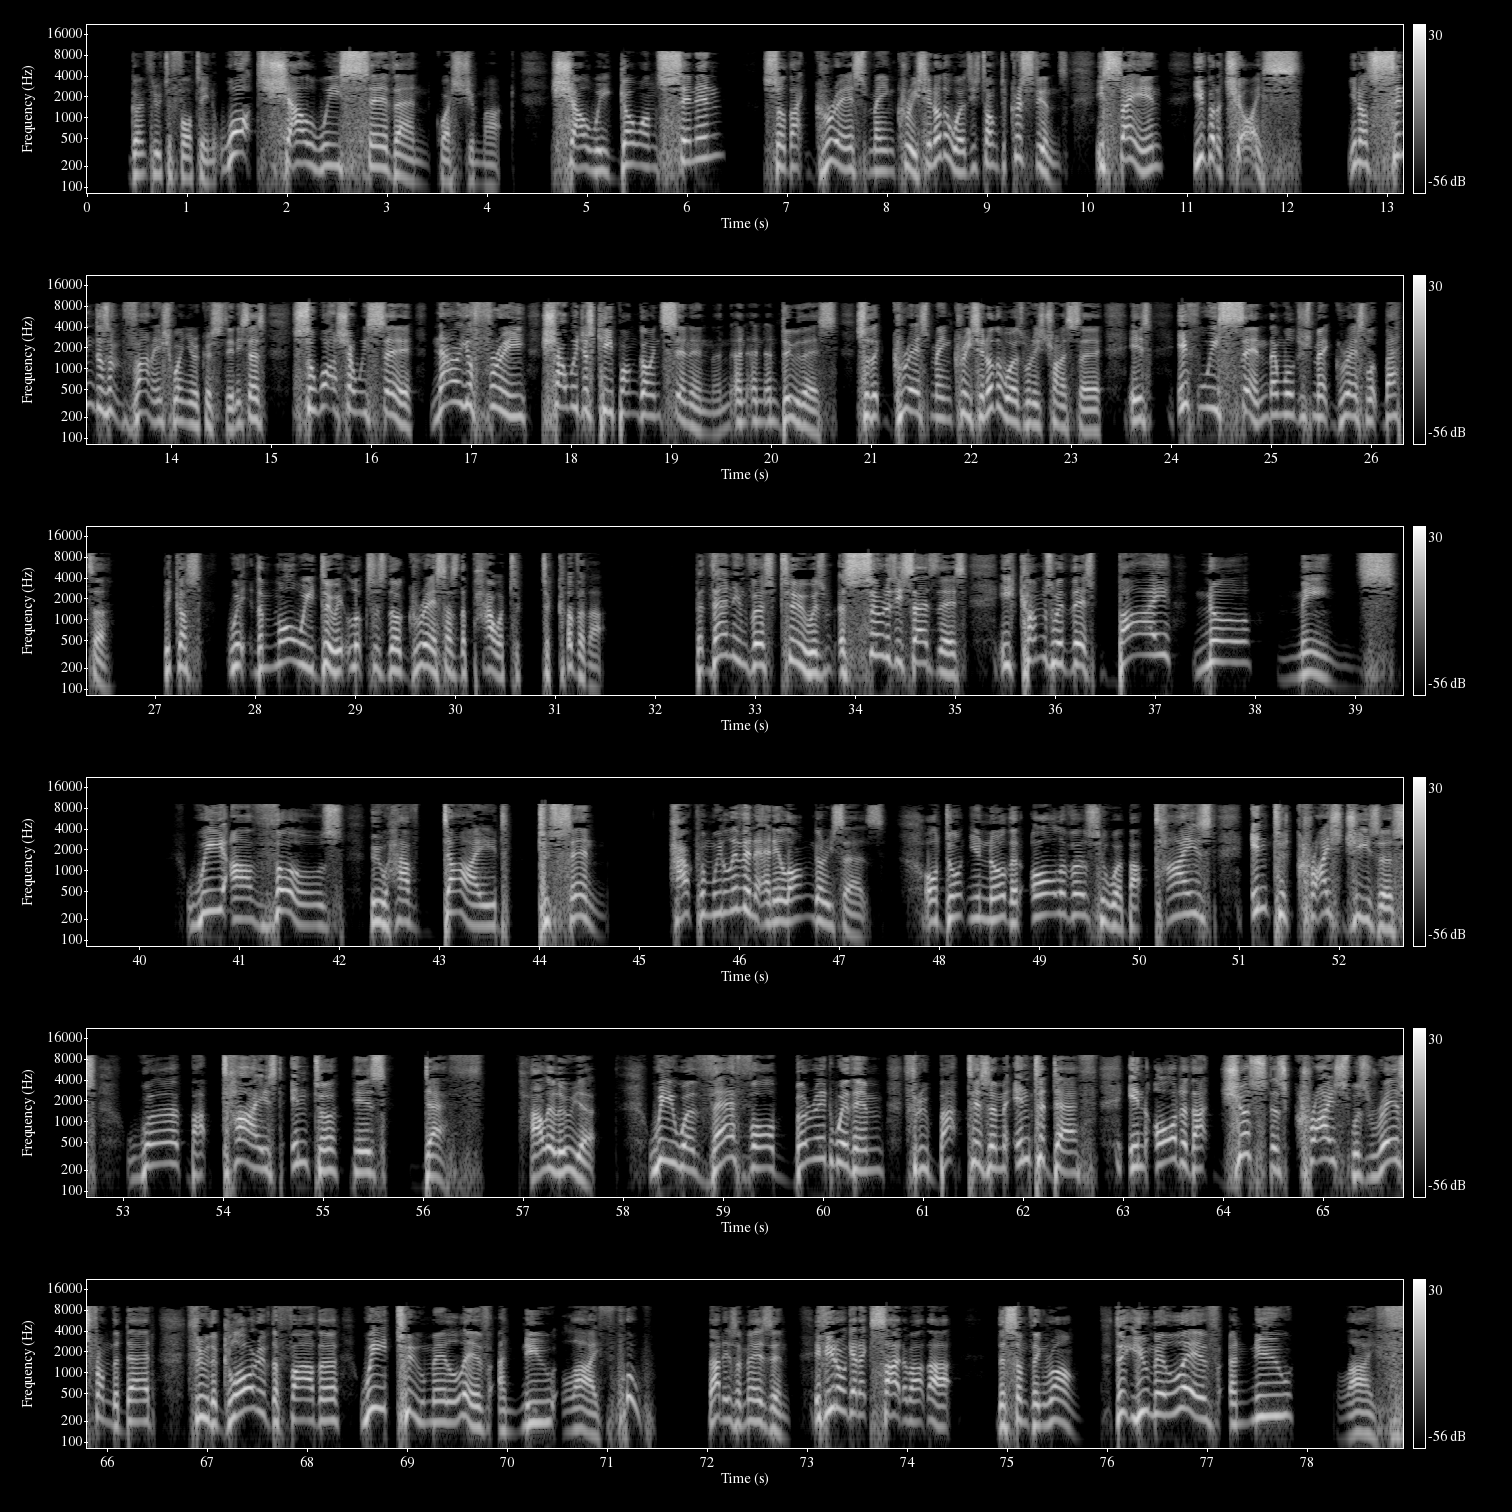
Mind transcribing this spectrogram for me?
going through to 14. What shall we say then? Question mark. Shall we go on sinning so that grace may increase. In other words, he's talking to Christians. He's saying, you've got a choice. You know, sin doesn't vanish when you're a Christian. He says, so what shall we say? Now you're free, shall we just keep on going sinning and, and, and, and do this so that grace may increase? In other words, what he's trying to say is, if we sin, then we'll just make grace look better. Because we, the more we do, it looks as though grace has the power to, to cover that. But then in verse 2, as, as soon as he says this, he comes with this, by no means. We are those who have died to sin. How can we live in it any longer, he says. Or don't you know that all of us who were baptized into Christ Jesus were baptized into his death? Hallelujah. We were therefore buried with him through baptism into death in order that just as Christ was raised from the dead through the glory of the Father, we too may live a new life. Whew. That is amazing. If you don't get excited about that, there's something wrong. That you may live a new life.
